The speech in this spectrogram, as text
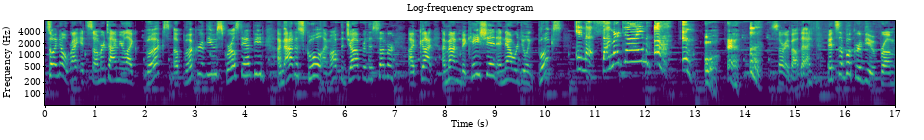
so I know, right? It's summertime. You're like, books? A book review? Squirrel Stampede? I'm out of school. I'm off the job for the summer. I've got, I'm out on vacation and now we're doing books? In the summertime? Ugh. Oh, eh. Sorry about that. It's a book review from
